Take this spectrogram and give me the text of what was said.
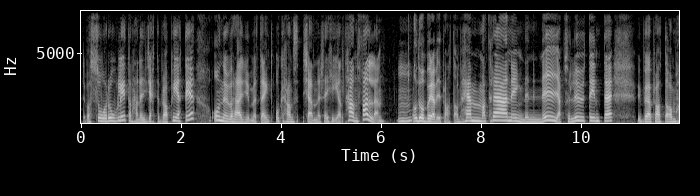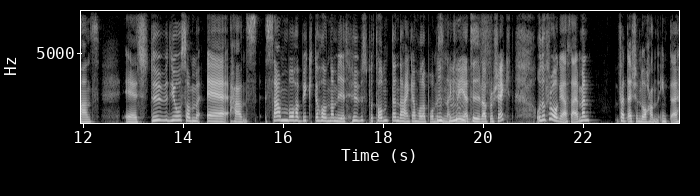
det var så roligt, han hade en jättebra PT och nu är det här gymmet stängt och han känner sig helt handfallen. Och då börjar vi prata om hemmaträning, nej, nej, nej, absolut inte. Vi börjar prata om hans eh, studio som eh, hans sambo har byggt till honom i ett hus på tomten där han kan hålla på med sina kreativa projekt. Och då frågar jag så här, men för att eftersom då han inte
